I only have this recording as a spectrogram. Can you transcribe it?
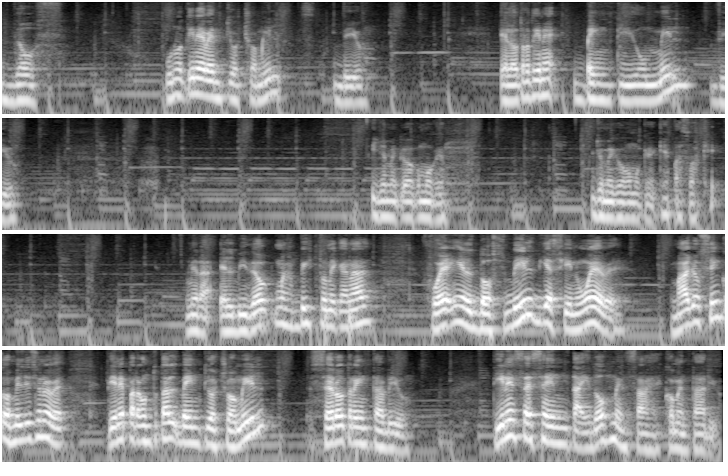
Dos. Uno tiene 28.000 views. El otro tiene 21.000 views. Y yo me quedo como que... Yo me quedo como que... ¿Qué pasó aquí? Mira, el video más visto en mi canal fue en el 2019. Mayo 5, 2019. Tiene para un total 28.030 views. Tiene 62 mensajes, comentarios.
